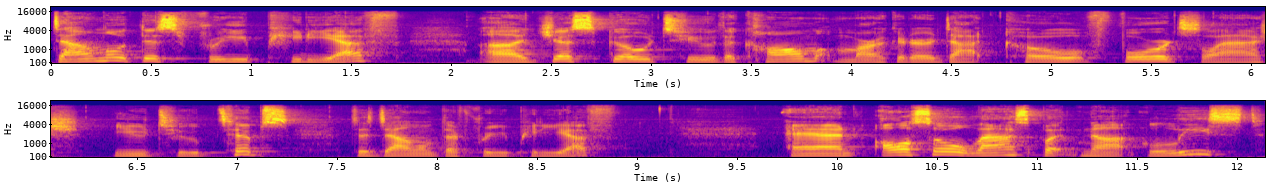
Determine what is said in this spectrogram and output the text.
download this free PDF. Uh, just go to thecalmmarketer.co forward slash YouTube tips to download the free PDF. And also, last but not least,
